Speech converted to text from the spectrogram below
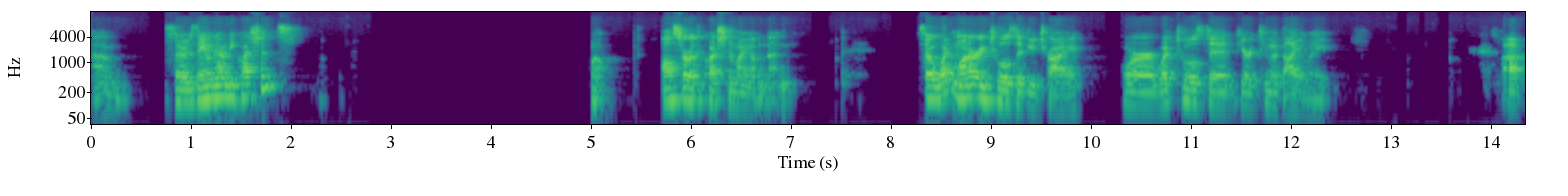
Um, so, does anyone have any questions? Well, I'll start with a question of my own then. So, what monitoring tools did you try, or what tools did your team evaluate? Uh,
